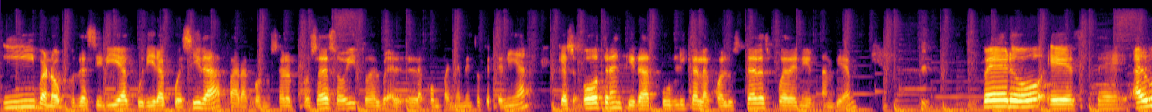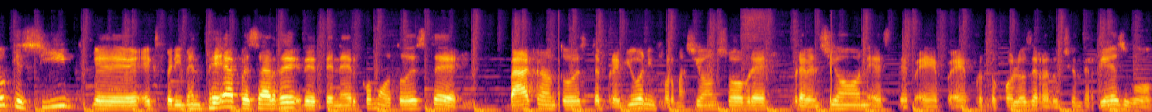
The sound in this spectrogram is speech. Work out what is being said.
y bueno, pues decidí acudir a Cuesida para conocer el proceso y todo el, acompañamiento que tenían, que es otra entidad pública a la cual ustedes pueden ir también. Pero este, algo que sí eh, experimenté a pesar de, de tener como todo este background, todo este preview en información sobre prevención, este, eh, eh, protocolos de reducción de riesgo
